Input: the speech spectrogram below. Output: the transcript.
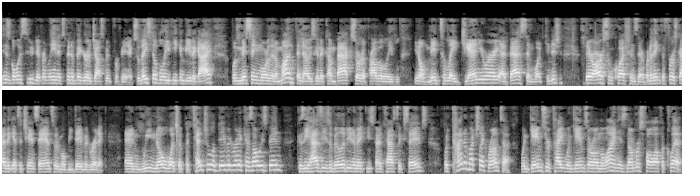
his goalies to do differently, and it's been a bigger adjustment for Pheonix. So they still believe he can be the guy, but missing more than a month, and now he's going to come back sort of probably you know mid to late January at best, and what condition? There are some questions there, but I think the first guy that gets a chance to answer them will be David Rittich. And we know what the potential of David Rittich has always been because he has these ability to make these fantastic saves. But kind of much like Raanta, when games are tight, when games are on the line, his numbers fall off a cliff.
